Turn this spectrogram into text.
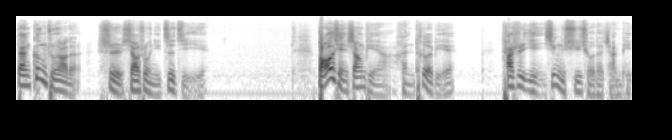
但更重要的是销售你自己。保险商品啊很特别，它是隐性需求的产品，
